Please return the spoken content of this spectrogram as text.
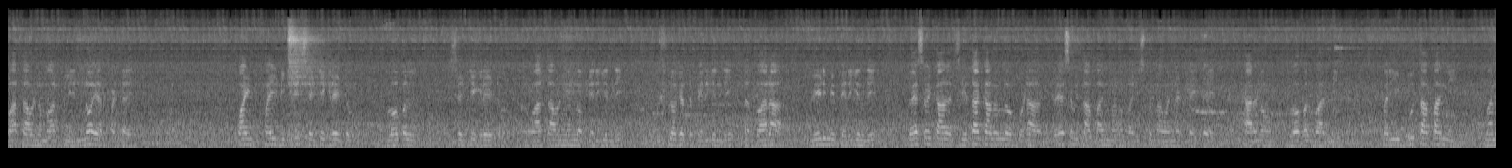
వాతావరణ మార్పులు ఎన్నో ఏర్పడ్డాయి. Point five degree centigrade global centigrade వాతావరణంలో పెరిగింది ఉష్ణోగ్రత పెరిగింది తద్వారా వేడిమి పెరిగింది. వేసవి కాల శీతాకాలంలో కూడా వేసవి తాపాన్ని మనం భరిస్తున్నాం అన్నట్లయితే కారణం గ్లోబల్ వార్మింగ్. మరి ఈ భూతాపాన్ని మన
